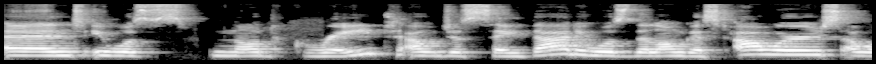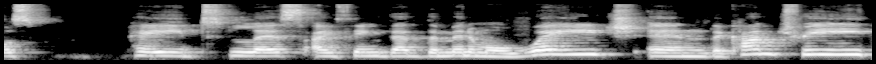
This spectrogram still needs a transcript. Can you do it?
And it was not great. I would just say that. It was the longest hours. I was paid less, I think, than the minimum wage in the country.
